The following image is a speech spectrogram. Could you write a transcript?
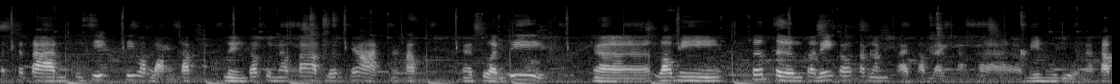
สักการซูชิที่วังหลังครับหนึ่งก็คุณภาพรสชาตินะครับ ส่วนที่เรามีเพิ่มเติมตอนนี้ก็กำลังถ่ายทำรายการเมนูอยู่นะครับ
